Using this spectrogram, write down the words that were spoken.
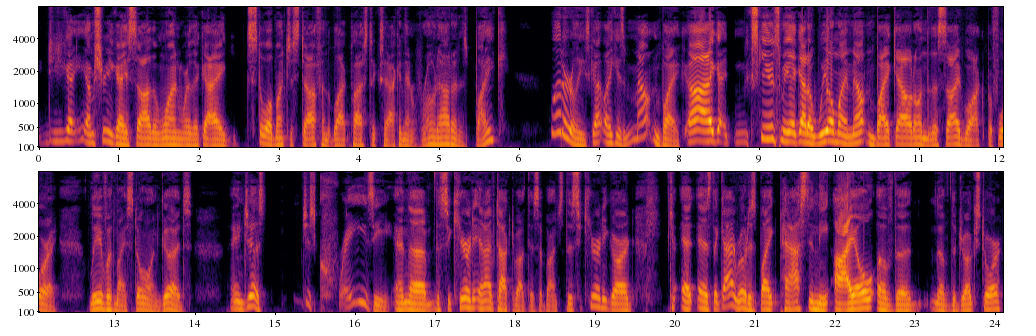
I'm sure you guys saw the one where the guy stole a bunch of stuff in the black plastic sack and then rode out on his bike. Literally, he's got like his mountain bike. Ah, I got, excuse me, I got to wheel my mountain bike out onto the sidewalk before I leave with my stolen goods. I mean, just just crazy. And the the security, and I've talked about this a bunch. The security guard, as the guy rode his bike past in the aisle of the of the drugstore,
